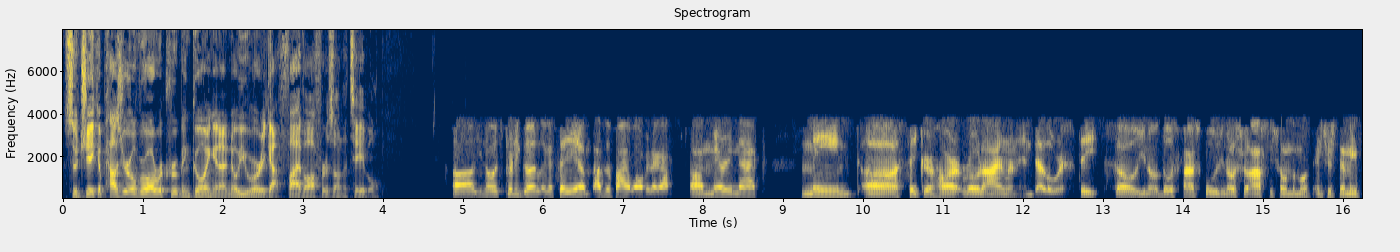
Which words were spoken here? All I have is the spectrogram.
So, Jacob, how's your overall recruitment going? And I know you already got five offers on the table. Uh, you know, it's pretty good. Like I said, yeah, out of the five offers, I got uh, Mack, Maine, uh, Sacred Heart, Rhode Island, and Delaware State. So, you know, those five schools, you know, show obviously showing the most interest in me.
